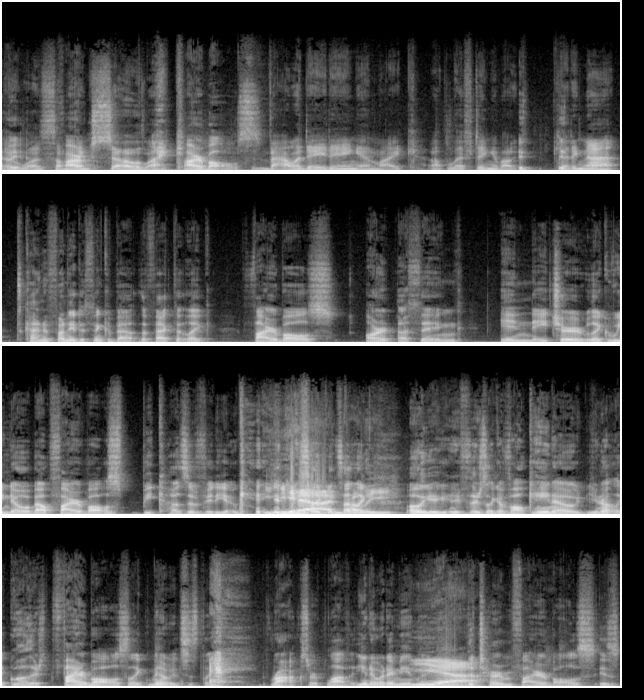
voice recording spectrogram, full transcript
Hell it yeah. was something Fire- so like Fireballs. validating and like uplifting about It- it- getting that. It's kind of funny to think about the fact that like fireballs aren't a thing in nature. Like we know about fireballs because of video games. Yeah, like, it's not probably- like oh, you, if there's like a volcano, you're not like whoa, there's fireballs. Like no, it's just like rocks or lava. You know what I mean? Like, Yeah. The term fireballs is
